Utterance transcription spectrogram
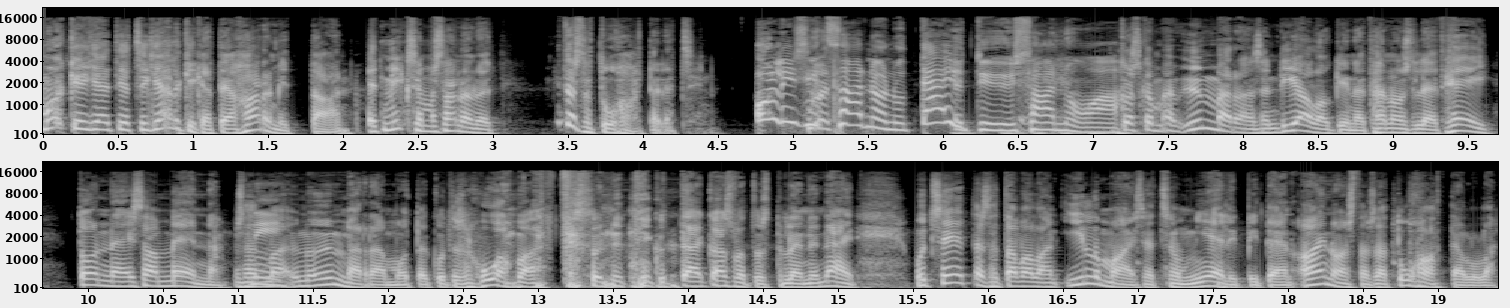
mä oikein jäi tietysti jälkikäteen harmittaan, että miksi mä sanon, että mitä sä tuhahtelet siinä? Olisit sanonut, täytyy sanoa. Koska mä ymmärrän sen dialogin, että hän on silleen, että hei, tonne ei saa mennä. Mä, sanon, Niin. niin. mä, mä ymmärrän, mutta kun sä huomaat, että tässä on nyt niin tämä kasvatustilanne näin. Mutta se, että sä tavallaan ilmaiset sen mielipiteen ainoastaan sitä tuhahtelulla,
